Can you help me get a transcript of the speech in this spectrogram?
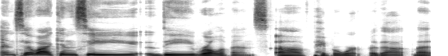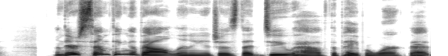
And so I can see the relevance of paperwork for that. But there's something about lineages that do have the paperwork that,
